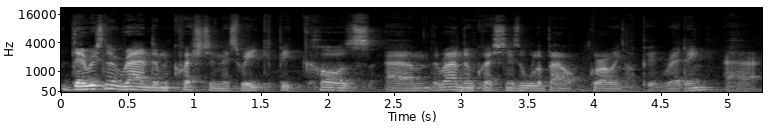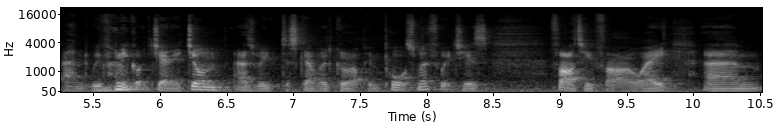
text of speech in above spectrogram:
there is no random question this week because um, the random question is all about growing up in Reading, uh, and we've only got Jenny. John, as we've discovered, grew up in Portsmouth, which is far too far away. Um,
